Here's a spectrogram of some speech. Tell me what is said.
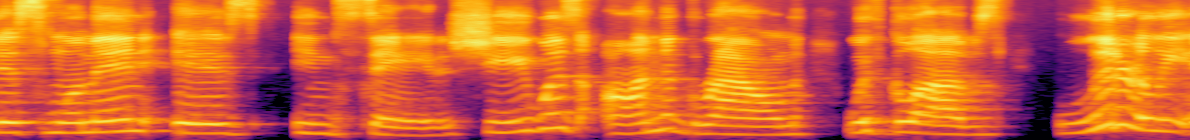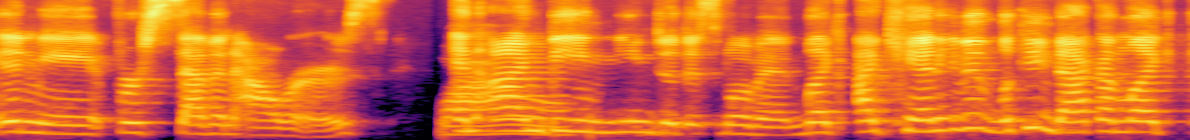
This woman is insane. She was on the ground with gloves literally in me for seven hours Wow. And I'm being mean to this woman. Like, I can't even, looking back, I'm like,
